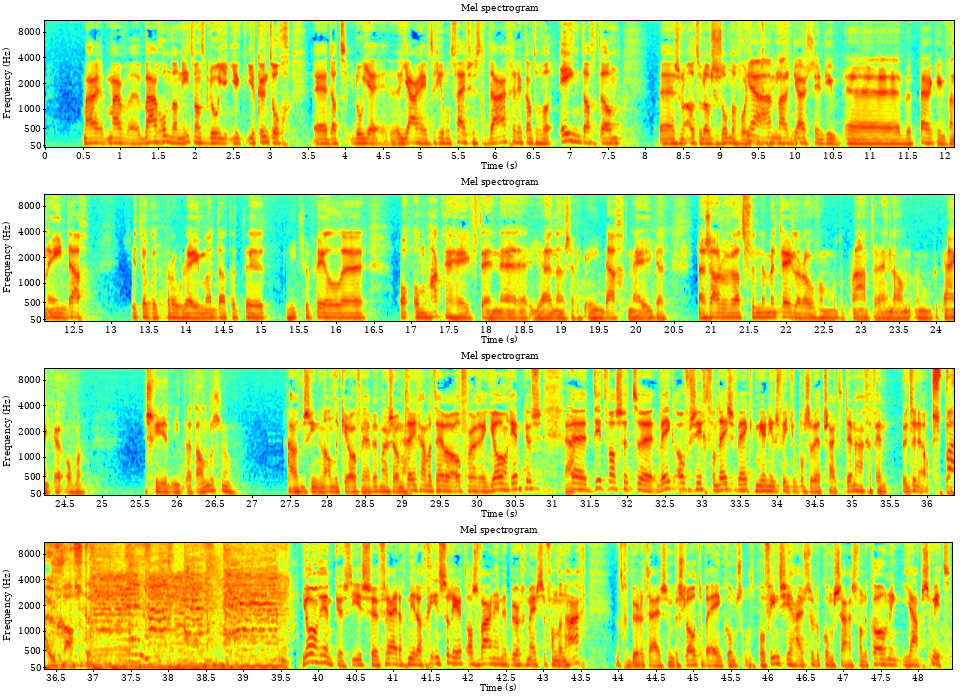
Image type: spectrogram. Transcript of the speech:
Maar, maar waarom dan niet? Want ik bedoel, je, je kunt toch eh, dat. Ik bedoel, je, een jaar heeft 365 dagen. Er kan toch wel één dag dan uh, zo'n autoloze zondag worden Ja, maar juist in die uh, beperking van één dag zit ook het probleem dat het uh, niet zoveel om hakken heeft. En ja, dan zeg ik één dag. Nee, dat, daar zouden we wat fundamenteler over moeten praten. En dan moeten kijken of we misschien het niet wat anders doen. Gaan we het misschien een andere keer over hebben. Maar zometeen gaan we het hebben over eh, Johan Remkes. Ja. Eh, dit was het eh, weekoverzicht van deze week. Meer nieuws vind je op onze website denhaagfm.nl. Spuigasten. Johan Remkes die is vrijdagmiddag geïnstalleerd als waarnemend burgemeester van Den Haag. Dat gebeurde tijdens een besloten bijeenkomst op het provinciehuis door de commissaris van de Koning, Jaap Smit.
